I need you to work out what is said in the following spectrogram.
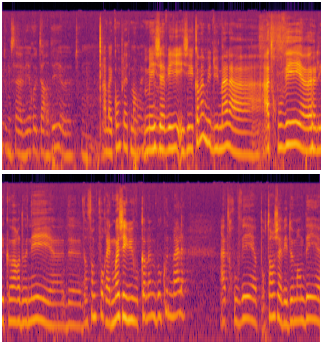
donc ça avait retardé euh, ton... Ah bah complètement. Mais j'avais, j'ai quand même eu du mal à, trouver les coordonnées d'ensemble pour elle. Moi, j'ai eu quand même beaucoup de mal à trouver. pourtant, j'avais demandé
